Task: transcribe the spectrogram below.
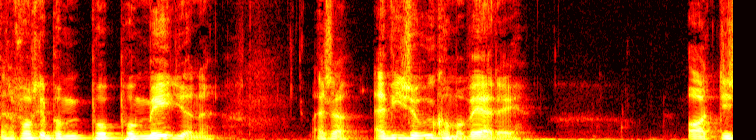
altså forskel på, på, på medierne. Altså, aviser udkommer hver dag. Og de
